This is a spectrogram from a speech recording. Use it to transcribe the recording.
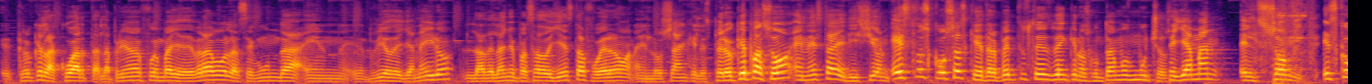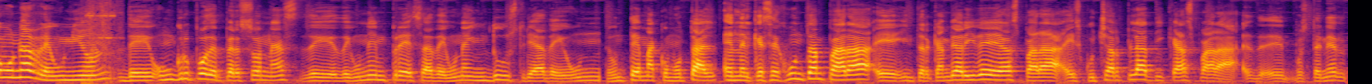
eh, creo que la cuarta. La primera fue en Valle de Bravo, la segunda en, en Río de Janeiro, la del año pasado y esta fueron en Los Ángeles. Pero ¿qué pasó en esta edición? Estas cosas que de repente ustedes ven que nos juntamos muchos, se llaman el Summit. Es como una reunión de un grupo de personas, de, una empresa, de una industria, de un, de un, tema como tal, en el que se juntan para eh, intercambiar ideas, para escuchar pláticas, para eh, pues tener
